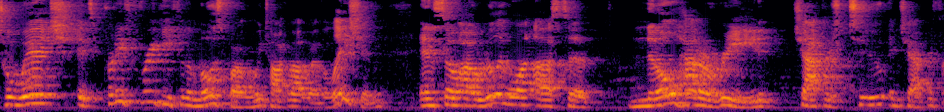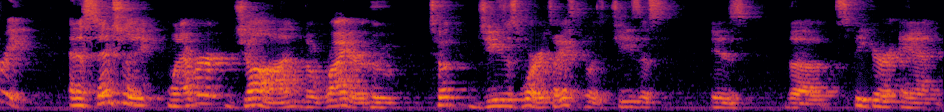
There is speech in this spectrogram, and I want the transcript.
to which it's pretty freaky for the most part when we talk about Revelation. And so I really want us to know how to read chapters 2 and chapter 3. And essentially, whenever John, the writer who took Jesus' words, I guess it was Jesus is the speaker and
